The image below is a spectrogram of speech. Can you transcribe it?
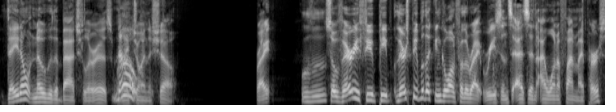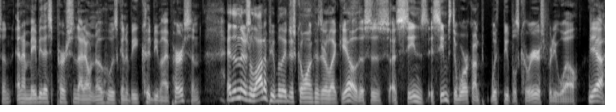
they don't know who the Bachelor is when No. they join the show, right? Mhm. So very few people. There's people that can go on for the right reasons, as in I want to find my person, and maybe this person I don't know who is going to be could be my person. And then there's a lot of people that just go on because they're like, "Yo, this is it seems it seems to work on with people's careers pretty well." yeah.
